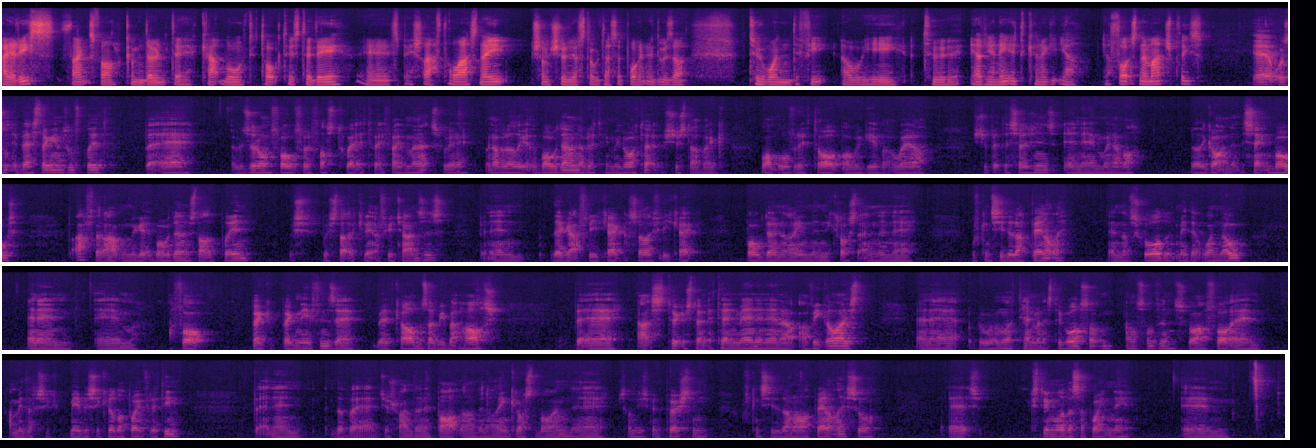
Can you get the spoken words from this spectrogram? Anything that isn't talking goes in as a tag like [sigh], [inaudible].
Hi Reece, thanks for coming down to Cappielow to talk to us today, uh, especially after last night, which I'm sure you're still disappointed was a 2 1 defeat away to Ayr United. Can I get your, your thoughts on the match, please? Yeah, it wasn't the best of games we've played, but uh, it was our own fault for the first 20 25 minutes. We, we never really got the ball down, every time we got it, it was just a big lump over the top, or we gave it away, stupid decisions, and then we never really got into the second balls. But after that, when we get the ball down and started playing, we started creating a few chances, but then they got a free kick, a silly free kick, ball down the line, and they crossed it in, and uh, we've conceded a penalty, and they've scored, it made it 1 0. And then um, I thought Big Big Nathan's uh, red card was a wee bit harsh, but uh, that's took us down to 10 men, and then I, I've equalised, and uh, we were only 10 minutes to go or something, or something so I thought um, I made a, maybe secured a point for the team. But and then they've uh, just ran down a partner and a line crossed the ball in. Uh, somebody's been pushed and we've conceded another penalty, so uh, it's extremely disappointing to um,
